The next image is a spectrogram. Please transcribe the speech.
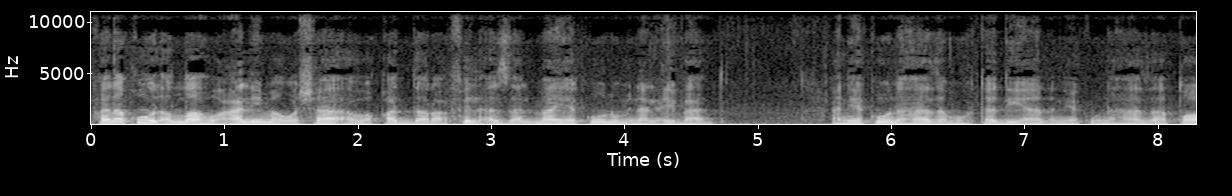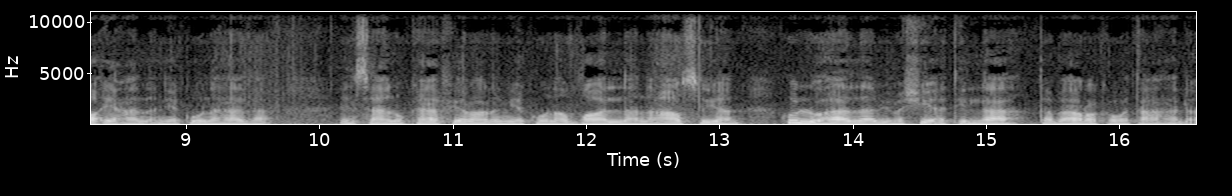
فنقول الله علم وشاء وقدر في الأزل ما يكون من العباد. أن يكون هذا مهتديا أن يكون هذا طائعا أن يكون هذا إنسان كافرا أن يكون ضالا عاصيا. كل هذا بمشيئة الله تبارك وتعالى.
